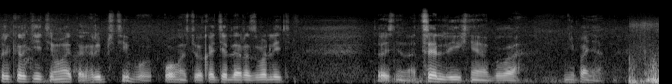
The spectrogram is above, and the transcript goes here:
прекратить им это, гребсти было полностью, хотели развалить. То есть, не знаю, цель их была непонятна. –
